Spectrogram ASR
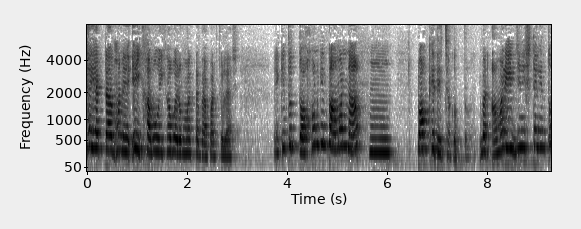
খাই একটা মানে এই খাব, ওই খাব, এরকম একটা ব্যাপার চলে আসে। কিন্তু তখন কিন্তু আমার না টক খেতে ইচ্ছা করতো। এবার আমার এই জিনিসটা কিন্তু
